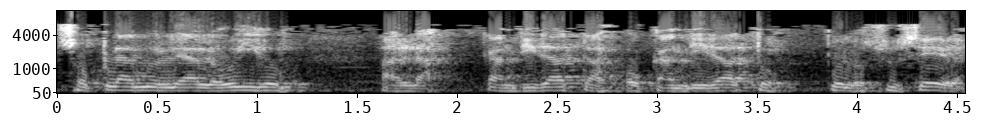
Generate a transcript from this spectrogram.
soplándole al oído a la candidata o candidato que lo suceda.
